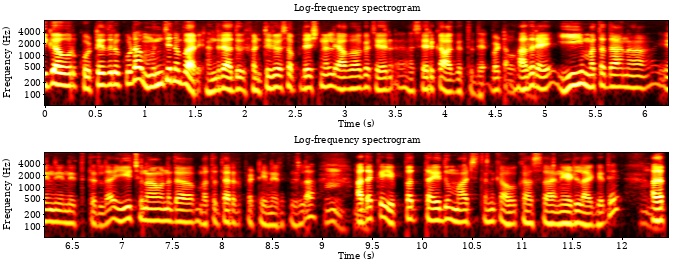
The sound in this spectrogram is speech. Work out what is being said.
ಈಗ ಅವರು ಕೊಟ್ಟಿದ್ರು ಕೂಡ ಮುಂಚಿನ ಬಾರಿ. ಅಂದರೆ ಅದು ಕಂಟಿನ್ಯೂಸ್ ಅಪ್ಡೇಷನಲ್ಲಿ ಯಾವಾಗ ಸೇರ್ ಸೇರಿಕೆ ಆಗುತ್ತದೆ. ಬಟ್ ಆದರೆ ಈ ಮತದಾನ ಏನೇನಿರ್ತದಲ್ಲ ಈ ಚುನಾವಣದ ಮತದಾರರ ಪಟ್ಟಿ ಏನಿರ್ತದಲ್ಲ ಅದಕ್ಕೆ ಇಪ್ಪತ್ತೈದು ಮಾರ್ಚ್ ತನಕ ಅವಕಾಶ ನೀಡಲಾಗಿದೆ. ಅದರ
